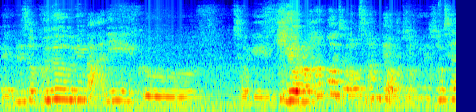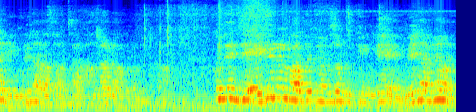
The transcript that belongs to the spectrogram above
네, 그래서 그들이 많이 그 저기 기여를 한 거죠. 3대 업종에. 솔직히 우리나라 사람 잘 안 가려고 그러니까. 근데 이제 아기를 받으면서 느낀 게 왜냐면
